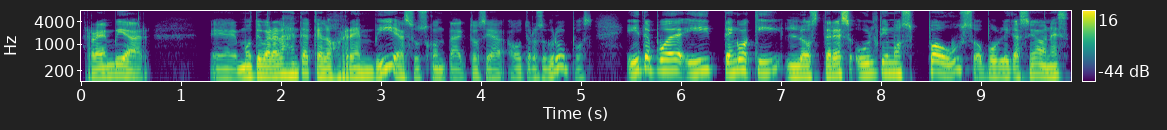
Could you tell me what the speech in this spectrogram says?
reenviar. Eh, motivar a la gente a que los reenvíe a sus contactos y a otros grupos. Y, te puede, y tengo aquí los tres últimos posts o publicaciones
